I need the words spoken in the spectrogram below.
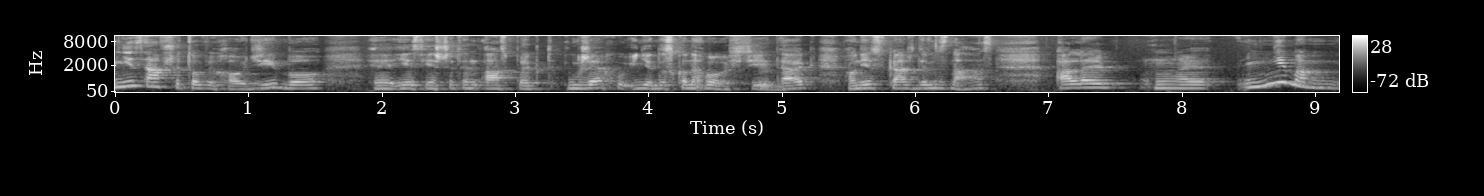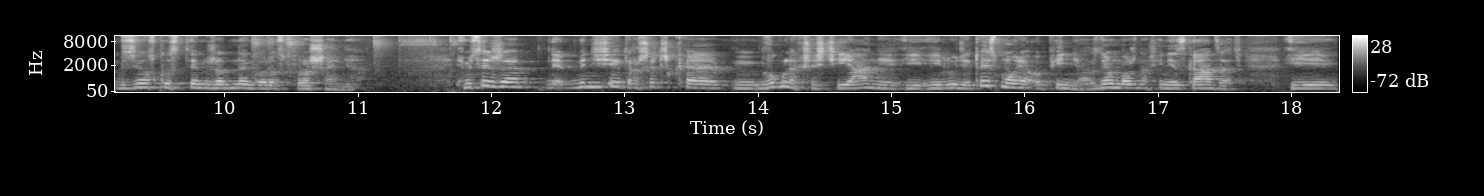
Nie zawsze to wychodzi, bo y, jest jeszcze ten aspekt grzechu i niedoskonałości, mm. tak? On jest w każdym z nas, ale y, nie mam w związku z tym żadnego rozproszenia. Ja myślę, że my dzisiaj troszeczkę mm, w ogóle chrześcijanie i, i, ludzie, to jest moja opinia, z nią można się nie zgadzać. I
